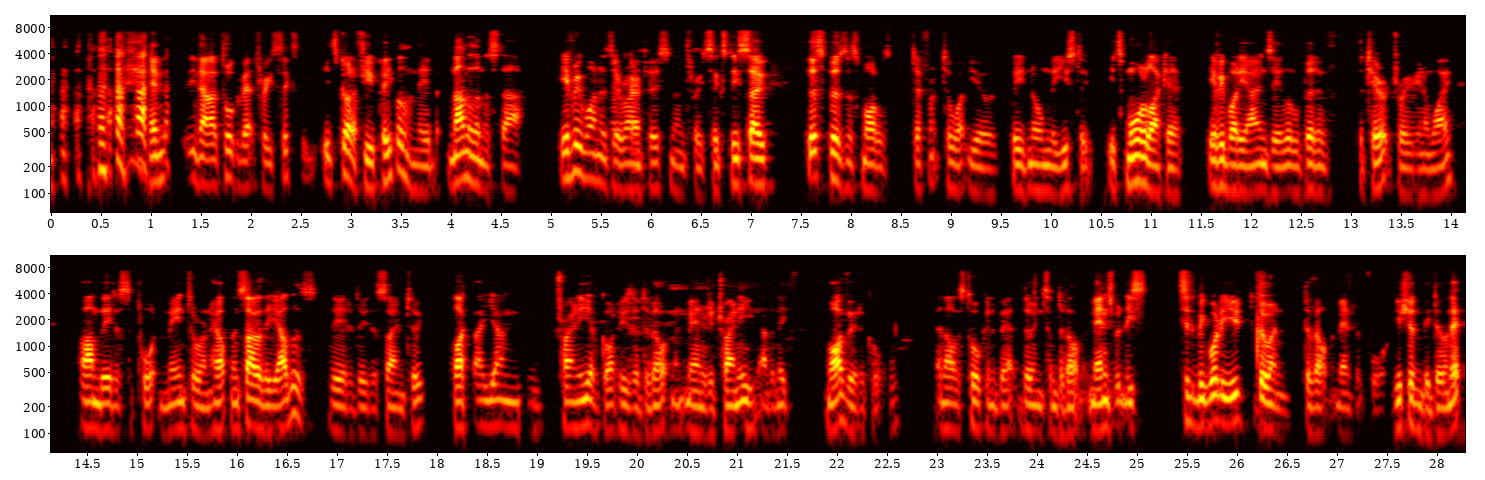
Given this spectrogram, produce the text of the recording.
and you know, I talk about 360. It's got a few people in there, but none of them are staff. Everyone is their okay. own person in 360. So this business model is different to what you're normally used to. It's more like a everybody owns their little bit of the territory in a way. I'm there to support and mentor and help, and so are the others there to do the same too like a young trainee I've got who's a development manager trainee underneath my vertical. And I was talking about doing some development management. And he said to me, What are you doing development management for? You shouldn't be doing that.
